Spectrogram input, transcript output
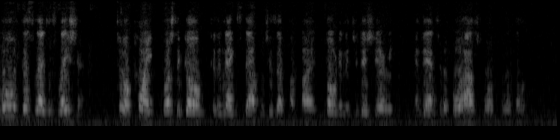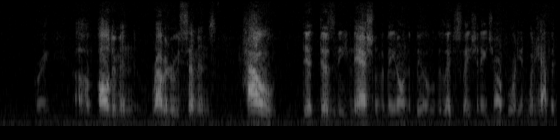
moved this legislation to a point for us to go to the next step, which is a, a, a vote in the judiciary and then to the full House for, the vote. Great. Um, Alderman Robin Rue Simmons, how di- does the national debate on the bill, the legislation HR 40, and what happened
